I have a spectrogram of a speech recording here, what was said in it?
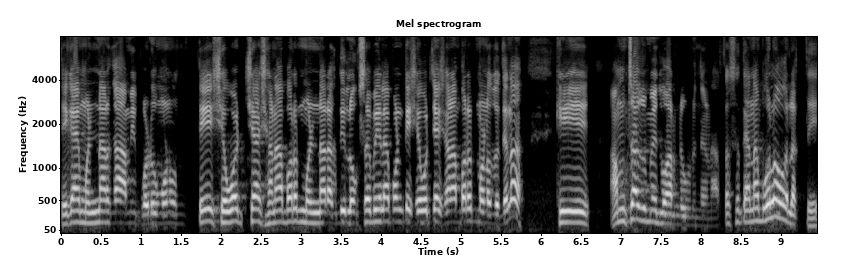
ते काय म्हणणार का? आम्ही पडू म्हणून. ते शेवटच्या क्षणापर्यंत म्हणणार. अगदी लोकसभेला पण ते शेवटच्या क्षणापर्यंत म्हणत होते ना की आमचाच उमेदवार निवडून येणार तसं त्यांना बोलावं लागते.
